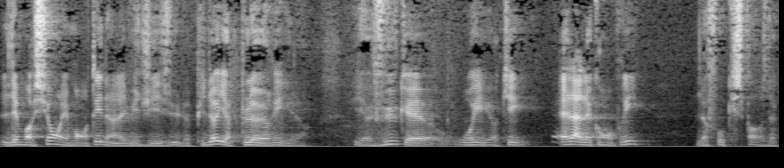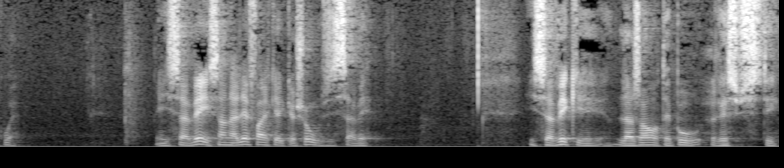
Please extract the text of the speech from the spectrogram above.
l'émotion est montée dans la vie de Jésus. Puis là, il a pleuré. Il a vu que, oui, OK, elle, elle a compris. Là, il faut qu'il se passe de quoi. Il savait, il s'en allait faire quelque chose, il savait. Il savait que Lazare était pour ressusciter.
